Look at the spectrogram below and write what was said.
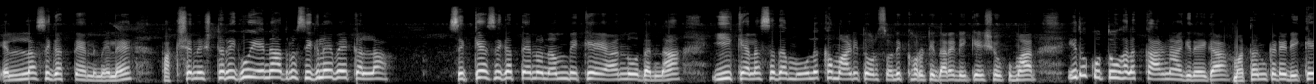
ಎಲ್ಲ ಸಿಗತ್ತೆ ಅಂದಮೇಲೆ ಪಕ್ಷನಿಷ್ಠರಿಗೂ ಏನಾದರೂ ಸಿಗಲೇಬೇಕಲ್ಲ. ಸಿಕ್ಕೇ ಸಿಗತ್ತೆ ಅನ್ನೋ ನಂಬಿಕೆ ಅನ್ನೋದನ್ನು ಈ ಕೆಲಸದ ಮೂಲಕ ಮಾಡಿ ತೋರಿಸೋದಕ್ಕೆ ಹೊರಟಿದ್ದಾರೆ ಡಿ ಕೆ ಶಿವಕುಮಾರ್. ಇದು ಕುತೂಹಲಕ್ಕೆ ಕಾರಣ ಆಗಿದೆ ಈಗ. ಮತ್ತೊಂದು ಕಡೆ ಡಿ ಕೆ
